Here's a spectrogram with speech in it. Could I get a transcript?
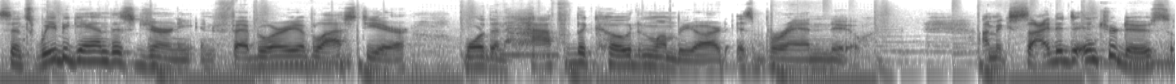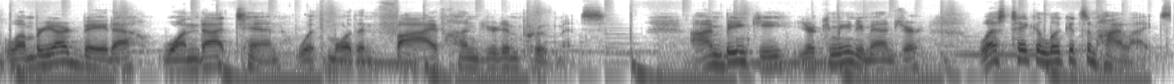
Since we began this journey in February of last year, more than half of the code in Lumberyard is brand new. I'm excited to introduce Lumberyard Beta 1.10 with more than 500 improvements. I'm Binky, your community manager. Let's take a look at some highlights.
